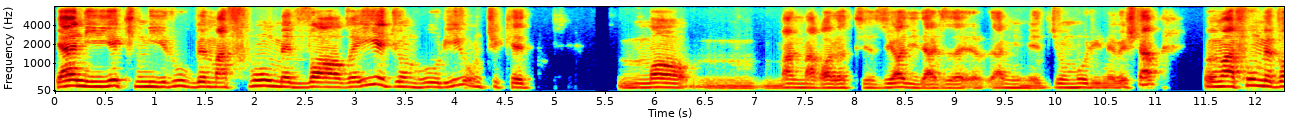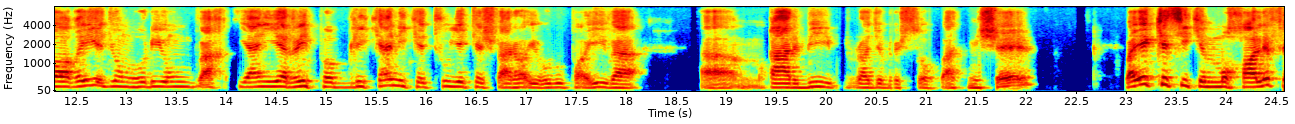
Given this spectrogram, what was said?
یعنی یک نیرو به مفهوم واقعی جمهوری اون چی که ما من مقالات زیادی در زمین جمهوری نوشتم به مفهوم واقعی جمهوری اون وقت یعنی یه ریپوبلیکنی که توی کشورهای اروپایی و غربی راجبش صحبت میشه و یک کسی که مخالف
